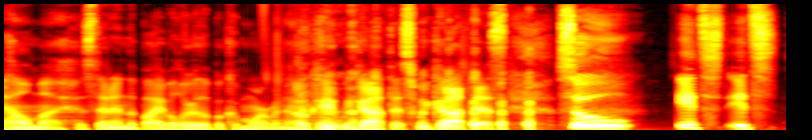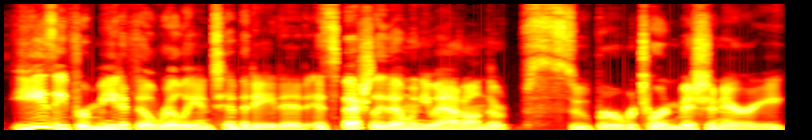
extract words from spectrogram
Alma, is that in the Bible or the Book of Mormon? Okay, we got this. We got this. So it's it's easy for me to feel really intimidated, especially then when you add on the super return missionary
